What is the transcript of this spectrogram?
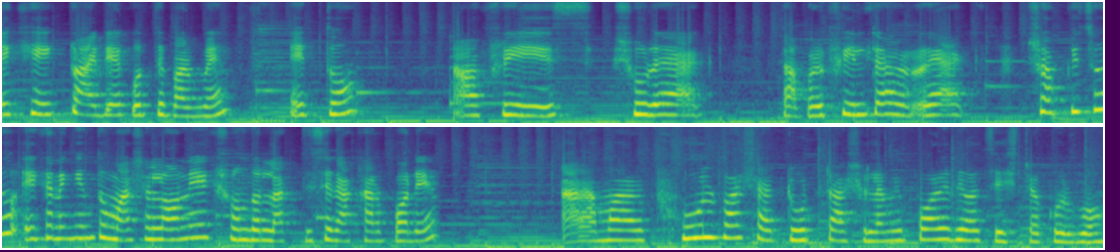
দেখে একটু আইডিয়া করতে পারবেন। এই তো ফ্রিজ সুর্যাক তারপরে ফিল্টার র্যাক সব কিছু এখানে কিন্তু মাসাল্লাহ অনেক সুন্দর লাগতেছে রাখার পরে। আর আমার ফুল বাসার ট্যুরটা আসলে আমি পরে দেওয়ার চেষ্টা করব।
